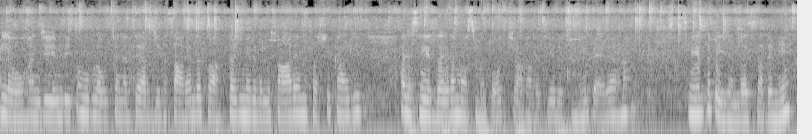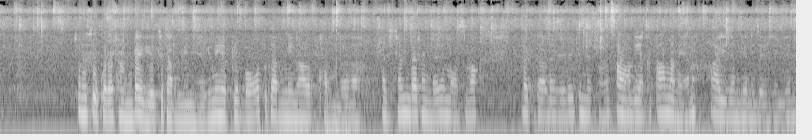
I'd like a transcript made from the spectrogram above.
ਹੈਲੋ ਹਾਂਜੀ ਇੰਦੀਪ ਨੂੰ ਵਲੌਗ ਚੈਨਲ ਤੇ ਆਪ ਜੀ ਦਾ ਸਾਰਿਆਂ ਦਾ ਸਵਾਗਤ ਹੈ ਜੀ, ਮੇਰੇ ਵੱਲੋਂ ਸਾਰਿਆਂ ਨੂੰ ਸਤਿ ਸ਼੍ਰੀ ਅਕਾਲ ਜੀ। ਅੱਜ ਸਵੇਰ ਦਾ ਜਿਹੜਾ ਮੌਸਮ ਹੈ ਬਹੁਤ ਜ਼ਿਆਦਾ ਵਧੀਆ ਦੇਖੋ, ਮੀਂਹ ਪੈ ਰਿਹਾ ਹੈ ਨਾ। ਸਵੇਰ ਤਾਂ ਪਈ ਜਾਂਦਾ ਸਾਡੇ ਮੀਂਹ। ਚਲੋ ਸ਼ੁਕਰ ਆ, ਠੰਡ ਹੈਗੀ ਅੱਜ ਗਰਮੀ ਨਹੀਂ ਹੈਗੀ। ਨਹੀਂ ਅੱਗੇ ਬਹੁਤ ਗਰਮੀ ਨਾਲ ਔਖਾ ਹੁੰਦਾ ਹੈਗਾ ਅੱਜ ਠੰਡਾ ਠੰਡਾ ਜਿਹਾ ਮੌਸਮ ਆ। ਬੱਦਲ ਨੇ ਜਿਹੜੇ ਕਿੰਨੇ ਸੋਹਣੇ ਸਾਉਣ ਦੀਆਂ ਘਟਾਵਾਂ ਨੇ, ਹਨਾ, ਆਈ ਜਾਂਦੀਆਂ ਨੇ, ਜਾਈ ਜਾਂਦੀਆਂ ਨੇ।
